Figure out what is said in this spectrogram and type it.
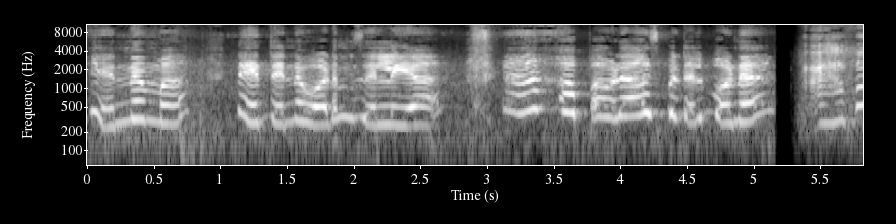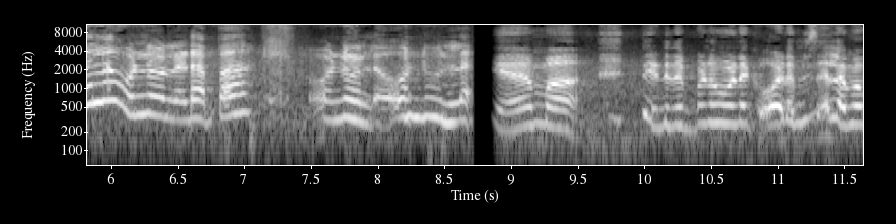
என்னம்மா நேத்து என்ன உடம்பு சரியில்லையா? அப்பாவோட ஹாஸ்பிட்டல் போனேன். அதெல்லாம் ஒன்றும் இல்லடாப்பா ஒன்றும் இல்லை ஒன்றும் இல்லை. ஏம்மா திடுதிப்புன்னு உனக்கு உடம்பு சரியில்லாம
